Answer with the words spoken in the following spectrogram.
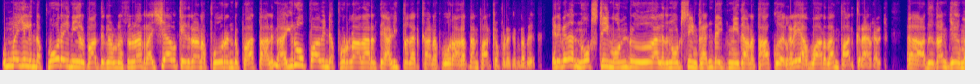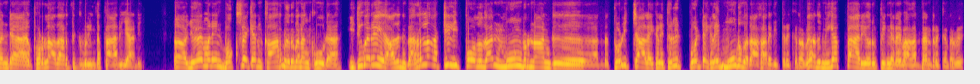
உண்மையில் இந்த போரை நீங்கள் பார்த்தீர்கள் சொன்னால் ரஷ்யாவுக்கு எதிரான போர் என்று பார்த்தாலும் ஐரோப்பாவின் பொருளாதாரத்தை அழிப்பதற்கான போராகத்தான் பார்க்கப்படுகின்றது. எனவேதான் நோட் ஸ்ட்ரீம் ஒன்று அல்லது நோட் ஸ்ட்ரீம் ரெண்டை மீதான தாக்குதல்களை அவ்வாறு தான் பார்க்கிறார்கள். ஆஹ் அதுதான் ஜெர்மன் பொருளாதாரத்துக்கு விழுந்த பாரியாடி. ஆஹ் ஜெர்மனின் பொக்ஸ்வெகன் கார் நிறுவனம் கூட இதுவரை அதன் வரலாற்றில் இப்போதுதான் மூன்று நான்கு அந்த தொழிற்சாலைகளை தொழிற்போட்டைகளை மூடுவதாக அறிவித்திருக்கிறது. அது மிகப்பெரிய ஒரு பின்னடைவாகத்தான் இருக்கிறது.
